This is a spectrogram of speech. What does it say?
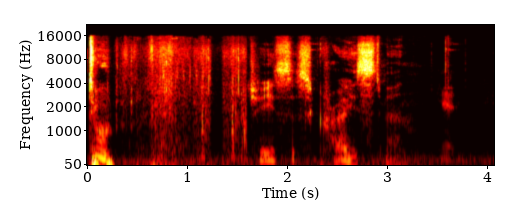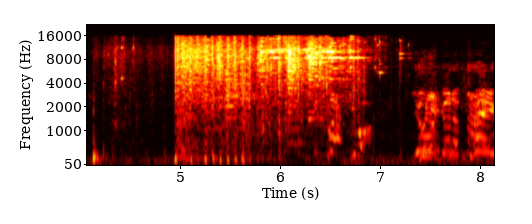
Jesus Christ, man. You up! You were gonna pay!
